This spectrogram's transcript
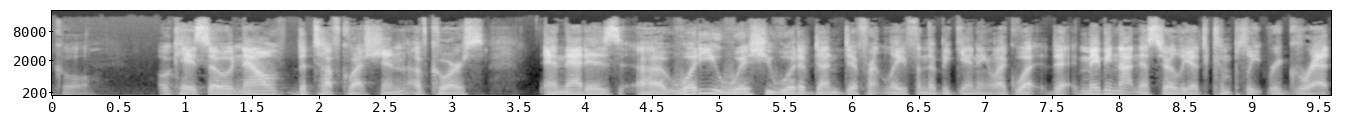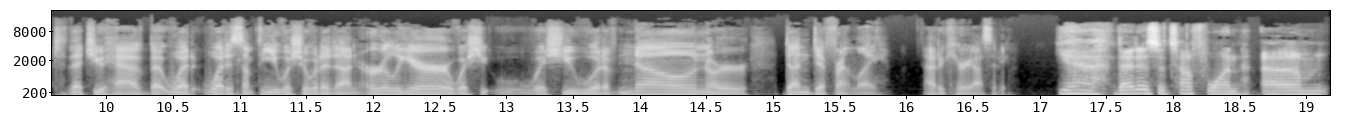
cool. Okay, so now the tough question, of course and that is uh, what do you wish you would have done differently from the beginning like what maybe not necessarily a complete regret that you have but what what is something you wish you would have done earlier or wish you wish you would have known or done differently out of curiosity yeah that is a tough one um,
